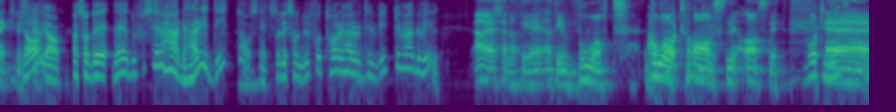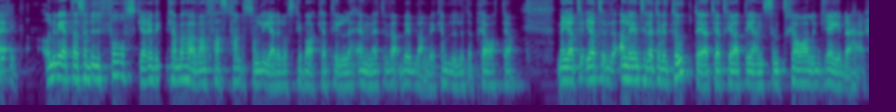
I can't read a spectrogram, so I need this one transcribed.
tekniska. Ja, ja. Alltså det, det, du får se det här. Det här är ditt avsnitt, så liksom du får ta det här till vilken väg du vill. Ja, jag känner att det är, att det är vårt, ja, vårt, vårt avsnitt. avsnitt. Vårt gemensamma, eh, och ni vet, alltså, vi forskare vi kan behöva en fast hand som leder oss tillbaka till ämnet ibland. Vi kan bli lite pratiga. Men jag, jag, anledningen till att jag vill ta upp det är att jag tror att det är en central grej det här.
